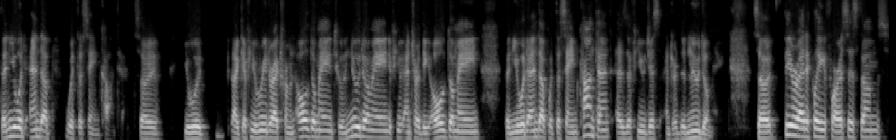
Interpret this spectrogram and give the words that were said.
then you would end up with the same content. So you would, like if you redirect from an old domain to a new domain, if you enter the old domain, then you would end up with the same content as if you just entered the new domain. So theoretically, for our systems,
